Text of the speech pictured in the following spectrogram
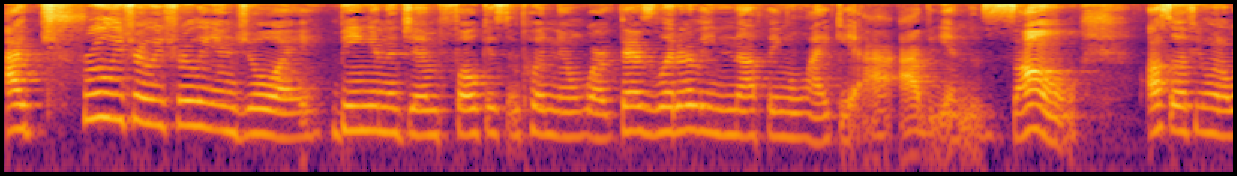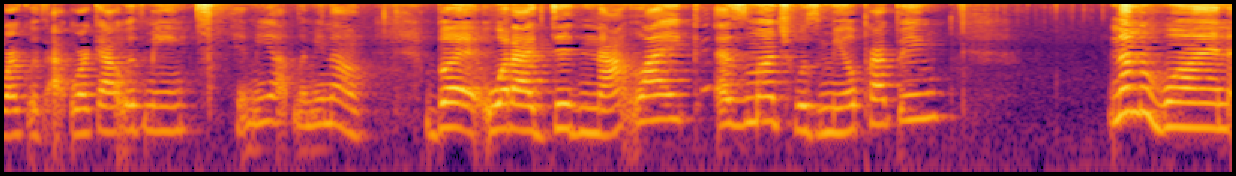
I truly, truly, truly enjoy being in the gym, focused and putting in work. There's literally nothing like it. I, I be in the zone. Also, if you want to work with work out with me, hit me up. Let me know. But what I did not like as much was meal prepping. Number one,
